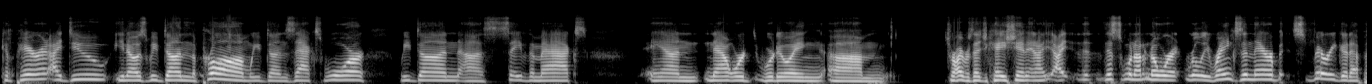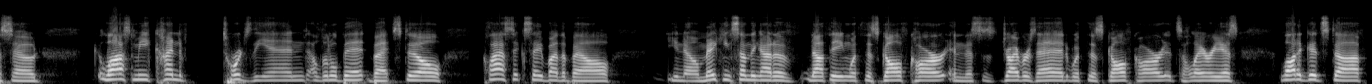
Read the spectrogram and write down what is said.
compare it. I do, you know, as we've done the prom, we've done Zach's War, we've done uh, Save the Max, and now we're we're doing um, Driver's Education. And I, I th- this one I don't know where it really ranks in there, but it's a very good episode. Lost me kind of towards the end a little bit, but still classic Saved by the Bell. You know, making something out of nothing with this golf cart, and this is driver's ed with this golf cart. It's hilarious. A lot of good stuff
